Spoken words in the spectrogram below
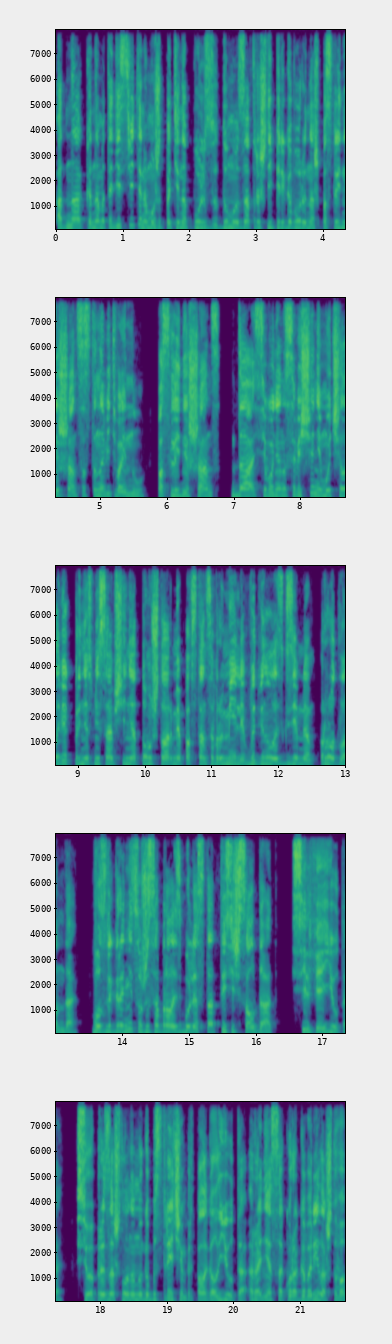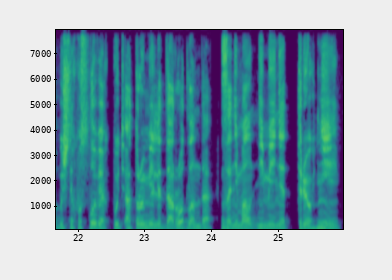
Однако, нам это действительно может пойти на пользу. Думаю, завтрашние переговоры – наш последний шанс остановить войну. Последний шанс? Да, сегодня на совещании мой человек принес мне сообщение о том, что армия повстанцев Румели выдвинулась к землям Родланда. Возле границ уже собралось более 100 тысяч солдат. Сильфия Юта. Все произошло намного быстрее, чем предполагал Юта. Ранее Сакура говорила, что в обычных условиях путь от Румели до Родланда занимал не менее трех дней.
